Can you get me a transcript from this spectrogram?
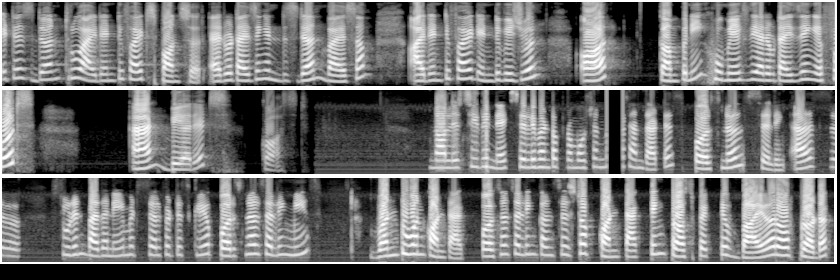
it is done through identified sponsor. Advertising it is done by some identified individual or company who makes the advertising efforts and bear its cost. Now let's see the next element of promotion and that is personal selling. As uh, student by the name itself it is clear personal selling means one-to-one -one contact. Personal selling consists of contacting prospective buyer of product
